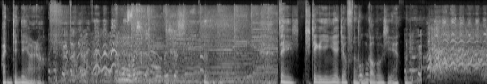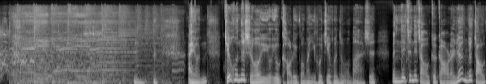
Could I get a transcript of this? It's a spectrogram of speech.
啊，你真这样啊？我不是，我不是。这这个音乐叫粉红高跟鞋。我哎呦，你结婚的时候有有考虑过吗？以后结婚怎么办？是，那你得真得找个个高的。让你要找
